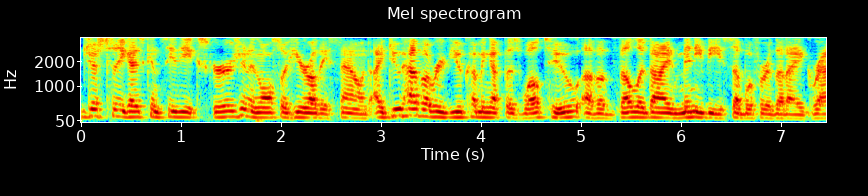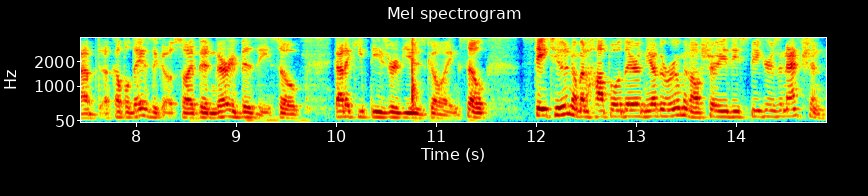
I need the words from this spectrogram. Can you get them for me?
just so you guys can see the excursion and also hear how they sound. I do have a review coming up as well too of a Velodyne Mini V subwoofer that I grabbed a couple days ago. So I've been very busy. So got to keep these reviews going. So stay tuned. I'm going to hop over there in the other room and I'll show you these speakers in action.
